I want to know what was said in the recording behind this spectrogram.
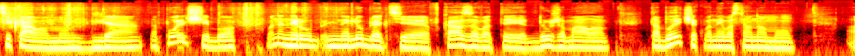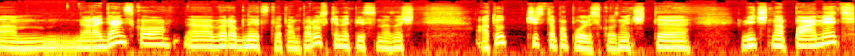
цікавому для Польщі, бо вони не, руб- не люблять е, вказувати дуже мало табличок. Вони в основному ам, радянського е, виробництва, там по-русски написано, значить, а тут чисто по-польську. Значить, е, вічна пам'ять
